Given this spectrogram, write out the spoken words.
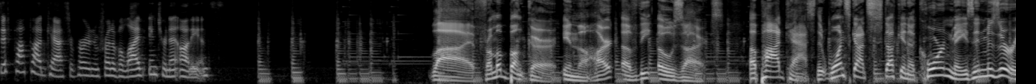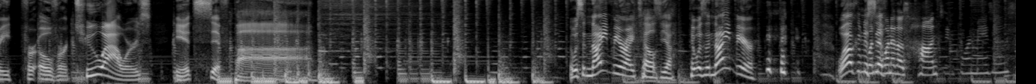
SiftPop podcast recorded in front of a live internet audience. Live from a bunker in the heart of the Ozarks. A podcast that once got stuck in a corn maze in Missouri for over two hours. It's SiftPop. It was a nightmare, I tells you. It was a nightmare. Welcome to Was Sif. it one of those haunted corn mazes?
